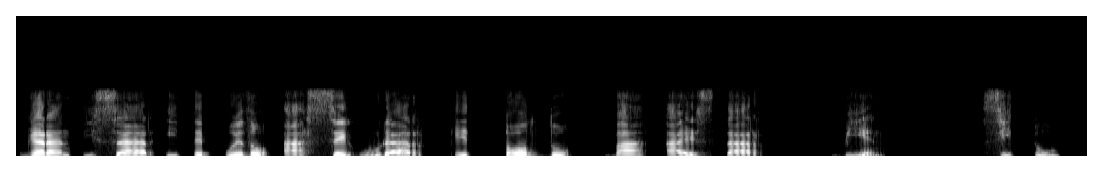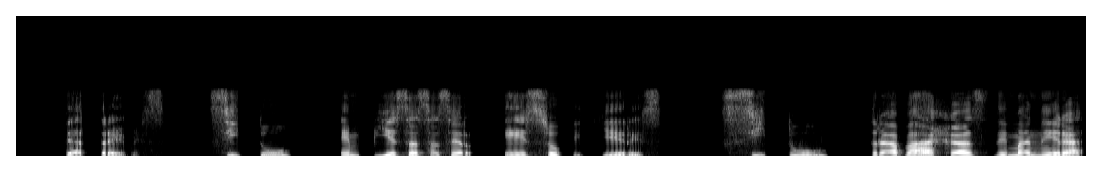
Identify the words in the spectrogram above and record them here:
garantizar y te puedo asegurar que todo va a estar bien. Si tú te atreves, si tú empiezas a hacer eso que quieres, si tú trabajas de manera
